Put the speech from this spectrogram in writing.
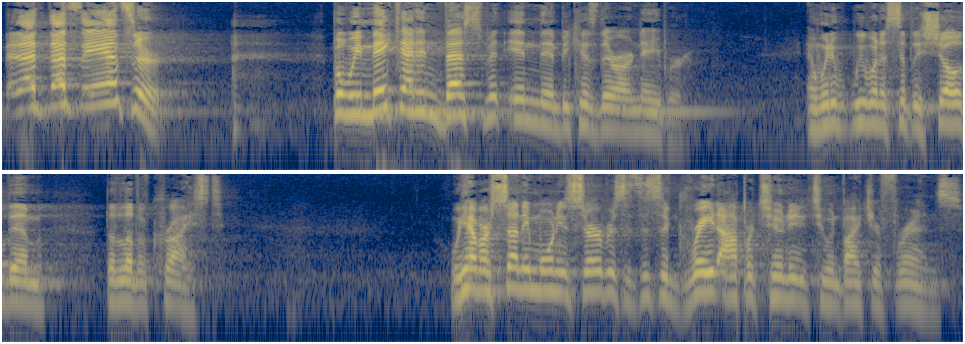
that, that's the answer. But we make that investment in them because they're our neighbor. And we, we want to simply show them the love of Christ. We have our Sunday morning services. This is a great opportunity to invite your friends.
